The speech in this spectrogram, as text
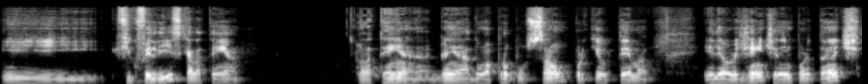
E fico feliz que ela tenha ela tenha ganhado uma propulsão, porque o tema ele é urgente, ele é importante.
